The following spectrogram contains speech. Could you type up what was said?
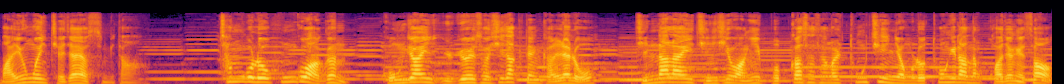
마용의 제자였습니다. 참고로 훈고학은 공자의 유교에서 시작된 갈래로 진나라의 진시황이 법과 사상을 통치 이념으로 통일하는 과정에서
